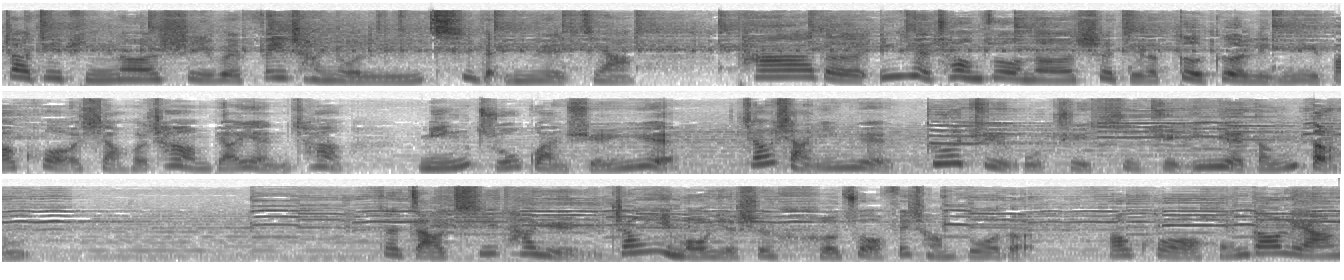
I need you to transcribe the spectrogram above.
赵继平呢，是一位非常有灵气的音乐家。他的音乐创作呢，涉及了各个领域，包括小合唱、表演唱、民族管弦乐、交响音乐、歌剧、舞剧、戏剧、音乐等等。在早期，他与张艺谋也是合作非常多的，包括《红高粱》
